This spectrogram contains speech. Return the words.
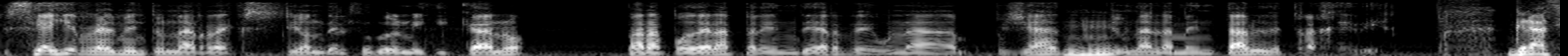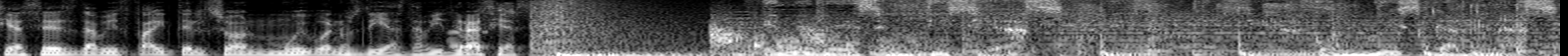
si hay realmente una reacción del fútbol mexicano para poder aprender de una, pues ya, de una lamentable tragedia. Gracias, es David Feitelson. Muy buenos días, David. Gracias. MBS Noticias con Luis Cárdenas.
